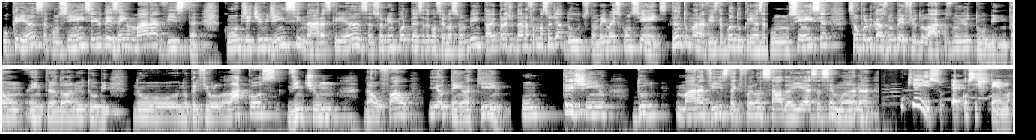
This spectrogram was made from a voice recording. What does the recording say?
O Criança com Ciência e o Desenho Mar à Vista, com o objetivo de ensinar as crianças sobre a importância da conservação ambiental e para ajudar na formação de adultos também mais conscientes. Tanto Maravista quanto Criança com Ciência são publicados no perfil do Lacos no YouTube. Então, entrando lá no YouTube, no, no perfil Lacos21 da UFAL, e eu tenho aqui um trechinho do Maravista que foi lançado aí essa semana. O que é isso, ecossistema?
